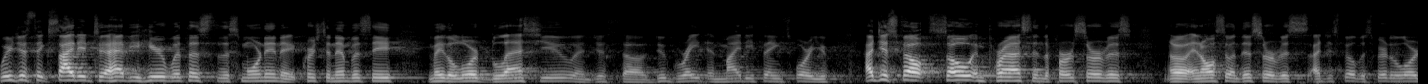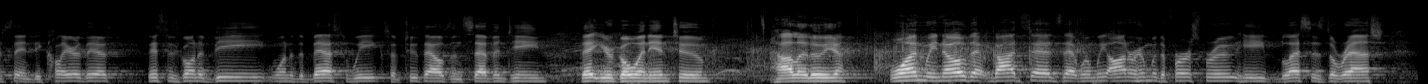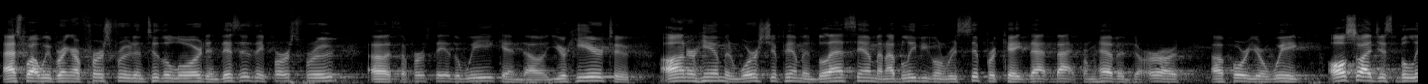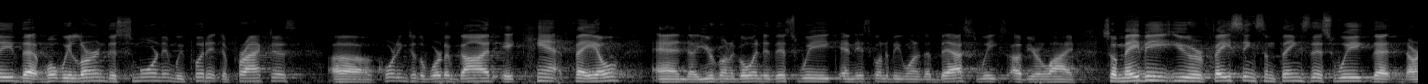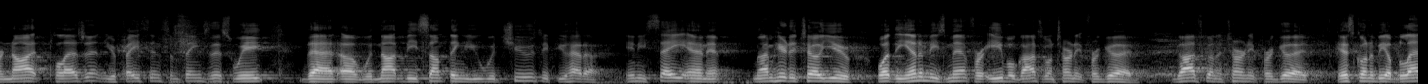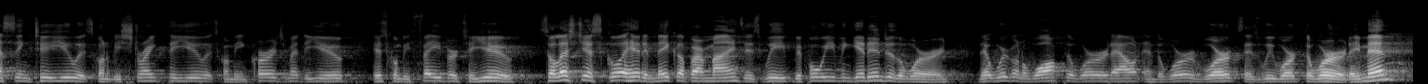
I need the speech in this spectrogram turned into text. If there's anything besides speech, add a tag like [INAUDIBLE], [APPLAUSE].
We're just excited to have you here with us this morning at Christian Embassy. May the Lord bless you and just uh, do great and mighty things for you. I just felt so impressed in the first service uh, and also in this service. I just feel the Spirit of the Lord saying, Declare this. This is going to be one of the best weeks of 2017 that you're going into. Hallelujah. One, we know that God says that when we honor Him with the first fruit, He blesses the rest. That's why we bring our first fruit into the Lord. And this is a first fruit. Uh, it's the first day of the week. And uh, you're here to honor Him and worship Him and bless Him. And I believe you're going to reciprocate that back from heaven to earth uh, for your week. Also, I just believe that what we learned this morning, we put it to practice. Uh, according to the Word of God, it can't fail and uh, you're going to go into this week and it's going to be one of the best weeks of your life. So maybe you're facing some things this week that are not pleasant. You're facing some things this week that uh, would not be something you would choose if you had a, any say in it. I'm here to tell you what the enemy's meant for evil, God's going to turn it for good. God's going to turn it for good. It's going to be a blessing to you. It's going to be strength to you. It's going to be encouragement to you. It's going to be favor to you. So let's just go ahead and make up our minds as we, before we even get into the Word, that we're going to walk the Word out and the Word works as we work the Word. Amen? Amen.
